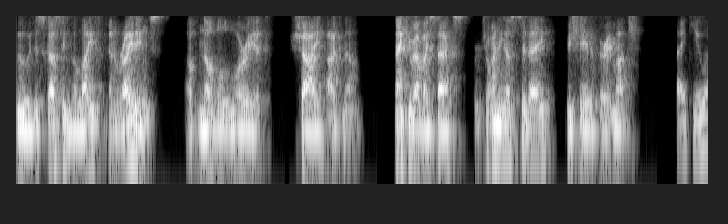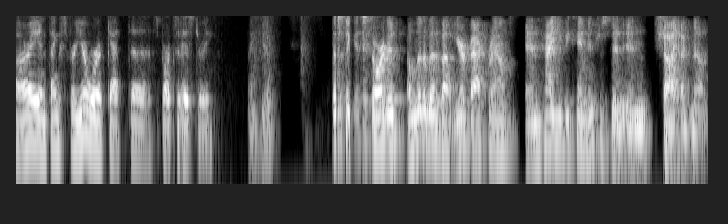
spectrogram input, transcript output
we will be discussing the life and writings of Nobel laureate Shai Agnon. Thank you, Rabbi Saks, for joining us today. Appreciate it very much. Thank you, Ari, and thanks for your work at uh, Sparks of History. Thank you. Just to get started, a little bit about your background and how you became interested in Shai Agnon.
